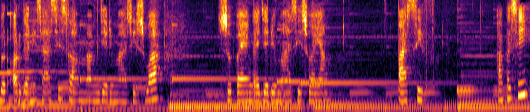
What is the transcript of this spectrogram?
berorganisasi selama menjadi mahasiswa supaya nggak jadi mahasiswa yang pasif. Apa sih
